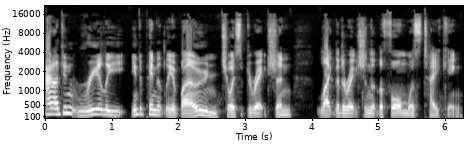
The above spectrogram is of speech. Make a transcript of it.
And I didn't really, independently of my own choice of direction, like the direction that the form was taking.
